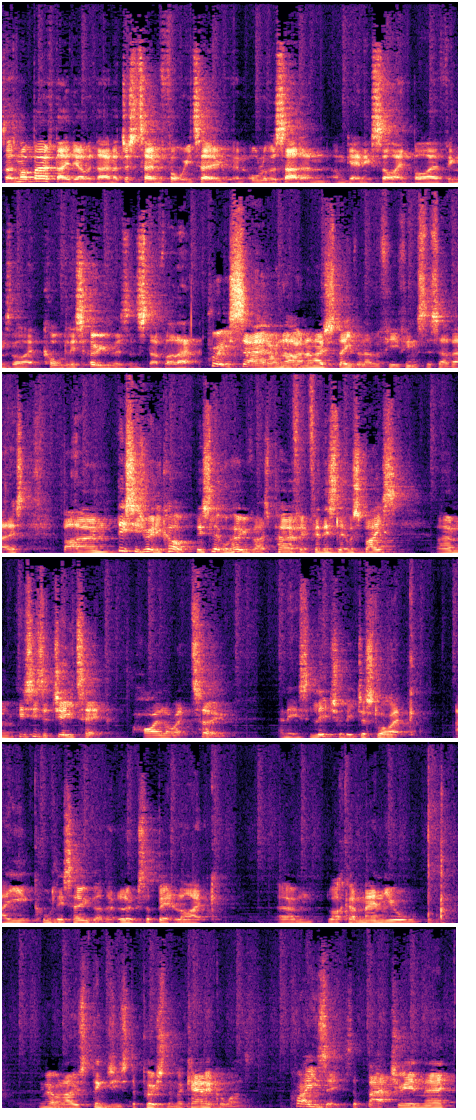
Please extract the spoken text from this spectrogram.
So it's my birthday the other day and I just turned 42 and all of a sudden I'm getting excited by things like cordless hoovers and stuff like that. Pretty sad I know and I know Steve will have a few things to say about this. But um, this is really cool. This little hoover is perfect for this little space. Um, this is a Gtech HyLite 2 and it's literally just like a cordless hoover that looks a bit like um, like a manual, you know, one of those things you used to push, the mechanical ones. Crazy, it's a battery in there,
